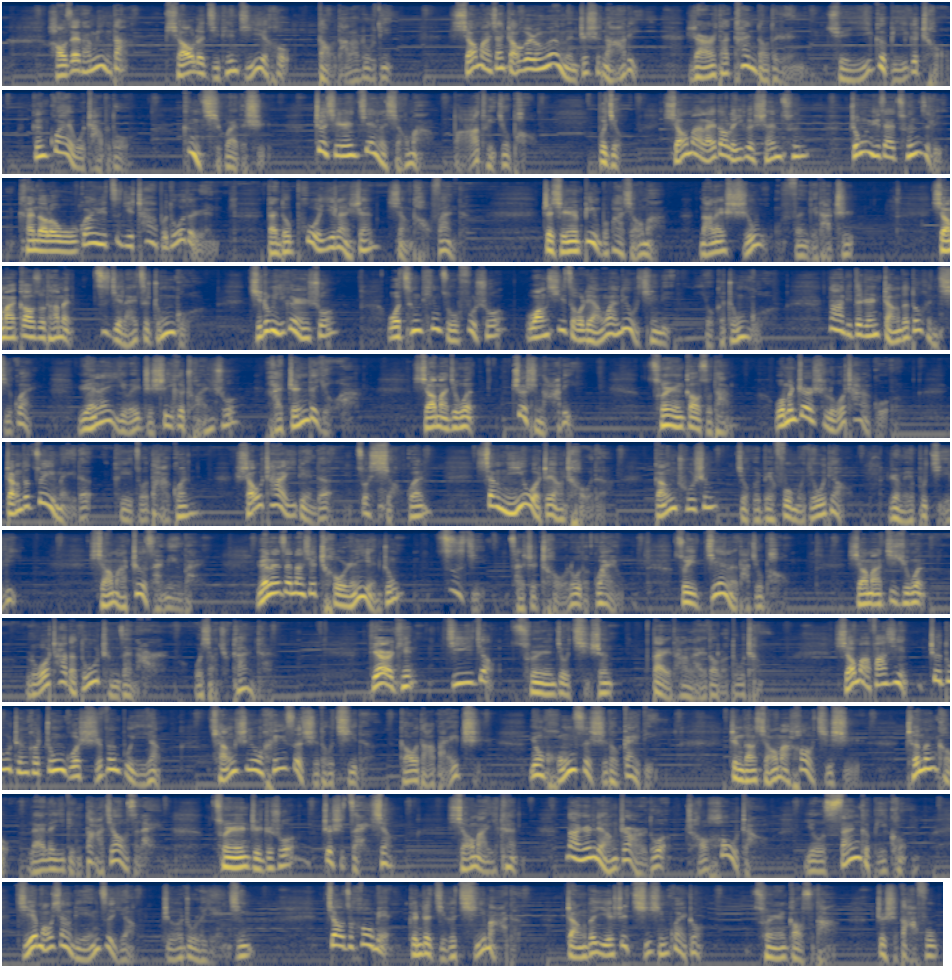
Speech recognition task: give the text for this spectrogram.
好在他命大，漂了几天几夜后到达了陆地。小马想找个人问问这是哪里，然而他看到的人却一个比一个丑。跟怪物差不多。更奇怪的是，这些人见了小马，拔腿就跑。不久，小马来到了一个山村，终于在村子里看到了五官与自己差不多的人，但都破衣烂衫，像讨饭的。这些人并不怕小马，拿来食物分给他吃。小马告诉他们自己来自中国。其中一个人说：“我曾听祖父说，往西走两万六千里，有个中国，那里的人长得都很奇怪。”原来以为只是一个传说，还真的有啊！小马就问：“这是哪里？”村人告诉他：“我们这儿是罗刹国，长得最美的可以做大官，稍差一点的做小官。像你我这样丑的，刚出生就会被父母丢掉，认为不吉利。”小马这才明白，原来在那些丑人眼中，自己才是丑陋的怪物，所以见了他就跑。小马继续问：“罗刹的都城在哪儿？”我想去看看。第二天鸡叫，村人就起身带他来到了都城。小马发现这都城和中国十分不一样，墙是用黑色石头砌的，高达百尺，用红色石头盖顶。正当小马好奇时，城门口来了一顶大轿子来。村人指着说：“这是宰相。”小马一看，那人两只耳朵朝后长，有三个鼻孔，睫毛像帘子一样遮住了眼睛。轿子后面跟着几个骑马的，长得也是奇形怪状。村人告诉他，这是大夫。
